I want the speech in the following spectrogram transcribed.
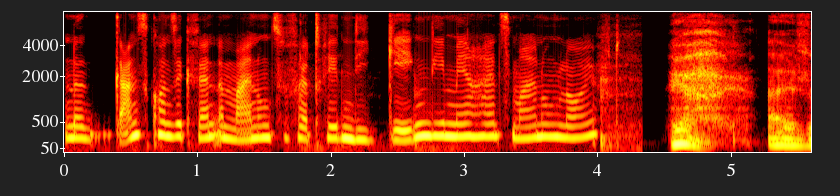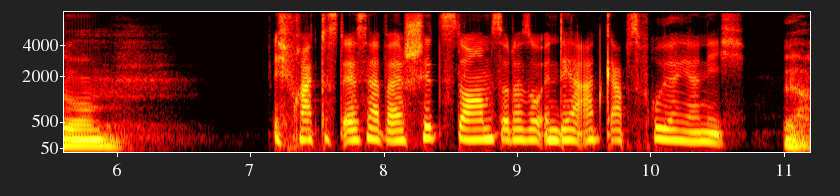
eine ganz konsequente Meinung zu vertreten, die gegen die Mehrheitsmeinung läuft? Ja, also. Ich frage das deshalb, weil Shitstorms oder so in der Art gab es früher ja nicht. Ja,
